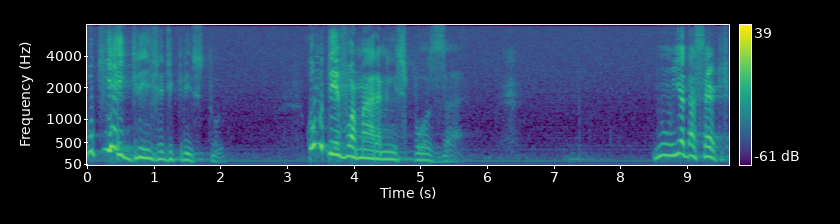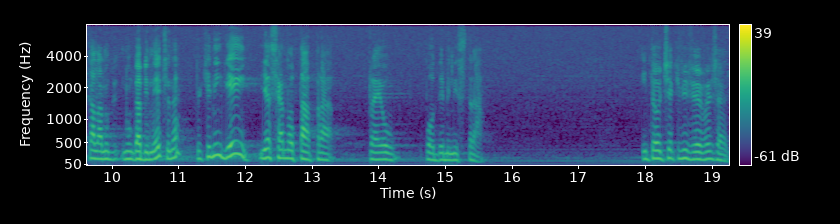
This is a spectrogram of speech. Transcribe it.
O que é a igreja de Cristo? Como devo amar a minha esposa? Não ia dar certo ficar lá no, no gabinete, né? Porque ninguém ia se anotar para eu poder ministrar. Então eu tinha que viver o Evangelho.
